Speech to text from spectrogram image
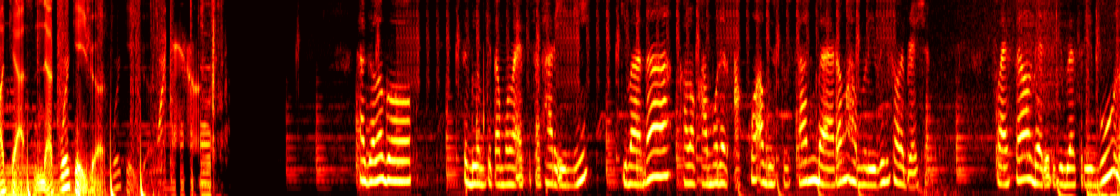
Podcast Network Asia. Haga Logo. Sebelum kita mulai episode hari ini, gimana kalau kamu dan aku Agustusan bareng Home Living Celebration? Flash sale dari 17.000, 8.000,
